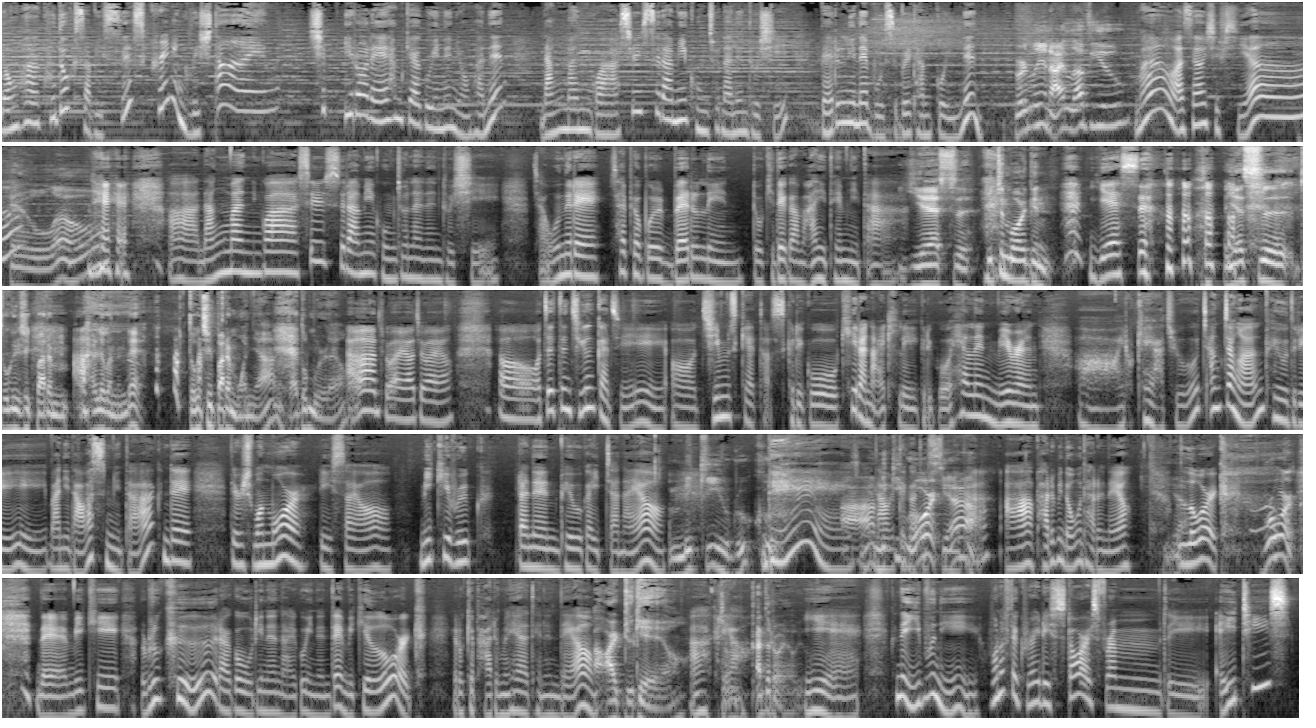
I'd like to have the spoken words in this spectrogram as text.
영화 구독 서비스 Screen English Time. 11월에 함께하고 있는 영화는 낭만과 쓸쓸함이 공존하는 도시 베를린의 모습을 담고 있는 Berlin, I love you. 와우, 어서 오십시오. Hello. 아, 낭만과 쓸쓸함이 공존하는 도시. 자, 오늘의 살펴볼 베를린 또 기대가 많이 됩니다. Yes. Guten Morgen. Yes. yes 독일식 발음 하려고 했는데 독일식 발음 뭐냐? 나도 몰라요. 아, 좋아요, 좋아요. 어, 어쨌든 지금까지 어, 짐 스터지스 그리고 키라 나이틀리 그리고 헬렌 미런 어, 이렇게 아주 짱짱한 배우들이 많이 나왔습니다. 근데 there's one more이 있어요. 미키 루크 라는 배우가 있잖아요. 미키 루크. 네. 아, 미키 로크, yeah. 아, 발음이 너무 다르네요. Yeah. 로크. 로크. 네, 미키 루크라고 우리는 알고 있는데 미키 로크 이렇게 발음을 해야 되는데요. 아, R 두 개예요. 아, 그래요. 좀 까다로워요. 이거. 예. 근데 이분이 one of the greatest stars from the 80s.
